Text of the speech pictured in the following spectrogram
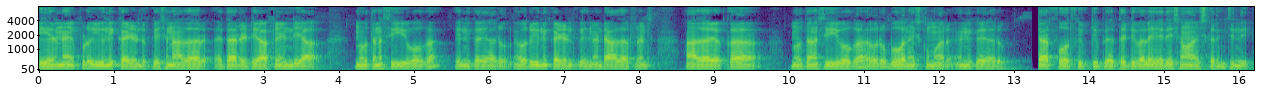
ఈయన ఇప్పుడు unique identification Aadhaar authority of India నూతన సీఈఓగా ఎన్నికయ్యారు. ఎవరు యూనిక్ ఐడెంటిఫికేషన్ అంటే ఆధార్ ఫ్రెండ్స్ ఆధార్ యొక్క నూతన సీఈఓగా ఎవరు? భువనేష్ కుమార్ ఎన్నికయ్యారు. ఆర్ ఫోర్ ఫిఫ్టీ పేరుతో ఇటీవల ఏ దేశం ఆవిష్కరించింది?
